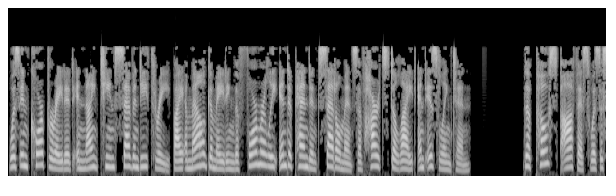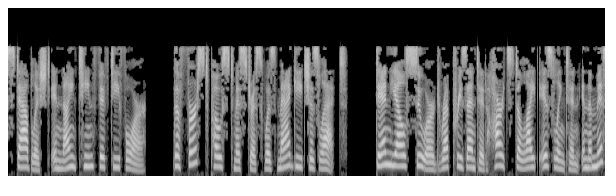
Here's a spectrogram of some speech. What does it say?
was incorporated in 1973 by amalgamating the formerly independent settlements of Heart's Delight and Islington. The post office was established in 1954. The first postmistress was Maggie Chislett. Danielle Seward represented Heart's Delight Islington in the Miss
